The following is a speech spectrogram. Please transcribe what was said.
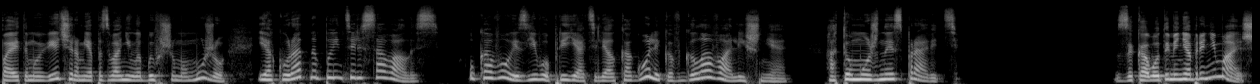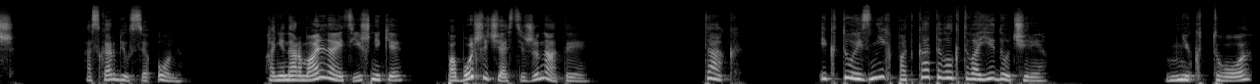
Поэтому вечером я позвонила бывшему мужу и аккуратно поинтересовалась, у кого из его приятелей-алкоголиков голова лишняя, а то можно исправить. «За кого ты меня принимаешь?» – оскорбился он. Они нормальные айтишники, по большей части женатые. Так, и кто из них подкатывал к твоей дочери? Никто.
